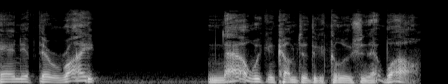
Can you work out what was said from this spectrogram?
And if they're right, now we can come to the conclusion that, wow,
